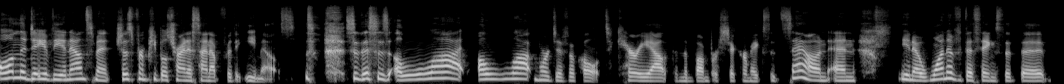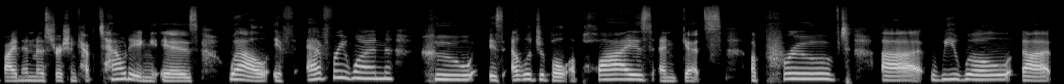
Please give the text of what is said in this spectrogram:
on the day of the announcement just from people trying to sign up for the emails so this is a lot, a lot more difficult to carry out than the bumper sticker makes it sound. And, you know, one of the things that the Biden administration kept touting is, well, if everyone who is eligible applies and gets approved, uh, we will, uh,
